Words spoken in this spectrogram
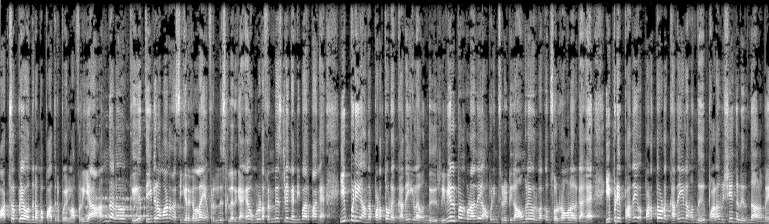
வாட்ஸ்அப்லேயே வந்து நம்ம பார்த்துட்டு போயிடலாம். ஃப்ரீயா அந்த அளவுக்கு தீவிரமான ரசிகர்கள்லாம் என் ஃப்ரெண்ட் லிஸ்ட்டில் இருக்காங்க. உங்களோட ஃப்ரெண்ட் லிஸ்ட்லேயும் கண்டிப்பாக இருப்பாங்க. இப்படி அந்த படத்தோட கதைகளை வந்து ரிவீல் பண்ணக்கூடாது அப்படின்னு சொல்லிட்டு அவங்களே ஒரு பக்கம் சொல்கிறவங்களும் இருக்காங்க. இப்படி பதை படத்தோட கதையில் வந்து பல விஷயங்கள் இருந்தாலுமே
